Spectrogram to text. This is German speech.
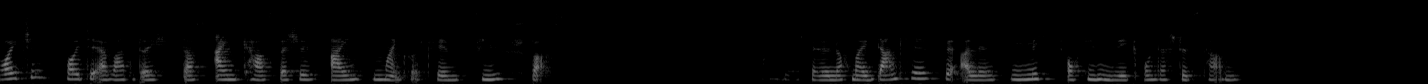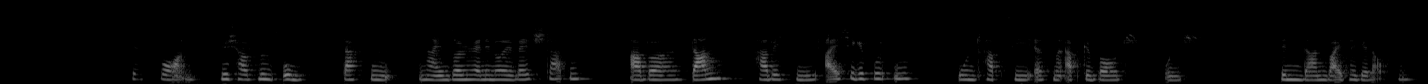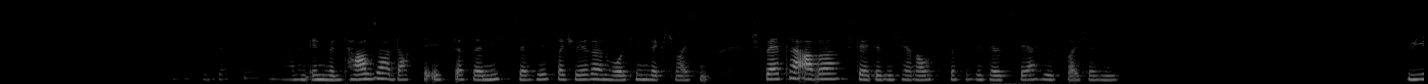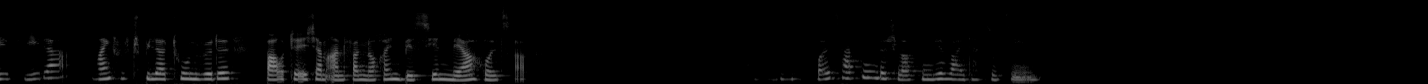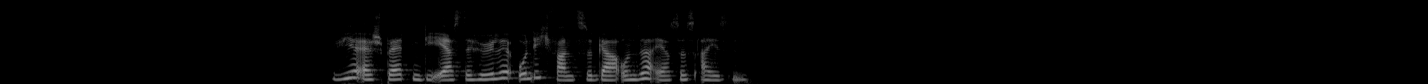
Leute, heute erwartet euch das 1K-Special, ein Minecraft-Film. Viel Spaß! An der Stelle nochmal Danke für alle, die mich auf diesem Weg unterstützt haben. Der Spawn. Wir schauten uns um, dachten, nein, sollen wir eine neue Welt starten? Aber dann habe ich die Eiche gefunden und habe sie erstmal abgebaut und bin dann weitergelaufen. Als ich den Setzling in meinem Inventar sah, dachte ich, dass er nicht sehr hilfreich wäre und wollte ihn wegschmeißen. Später aber stellte sich heraus, dass er sich als sehr hilfreich erwies. Wie es jeder Minecraft-Spieler tun würde, baute ich am Anfang noch ein bisschen mehr Holz ab. Als wir genug Holz hatten, beschlossen wir weiterzuziehen. Wir erspähten die erste Höhle und ich fand sogar unser erstes Eisen.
